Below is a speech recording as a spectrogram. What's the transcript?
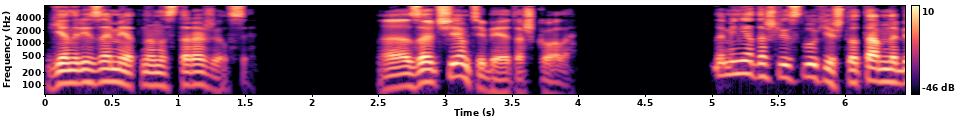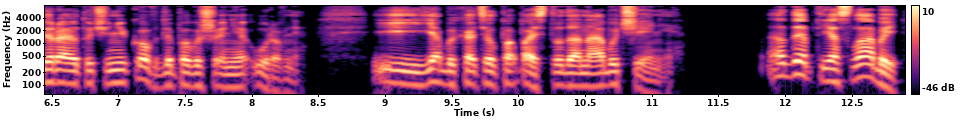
Генри заметно насторожился. «А зачем тебе эта школа?» До меня дошли слухи, что там набирают учеников для повышения уровня, и я бы хотел попасть туда на обучение. Адепт я слабый,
